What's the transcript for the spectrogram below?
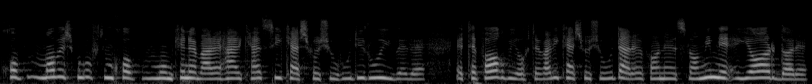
خب ما بهش می‌گفتیم خب ممکنه برای هر کسی کشف و شهودی روی بده اتفاق بیفته ولی کشف و شهود در عرفان اسلامی معیار داره.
